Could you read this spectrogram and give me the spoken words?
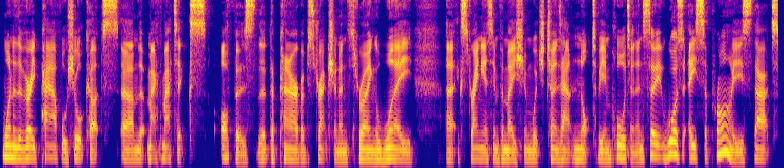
one of the very powerful shortcuts um, that mathematics offers the, the power of abstraction and throwing away uh, extraneous information which turns out not to be important. And so it was a surprise that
